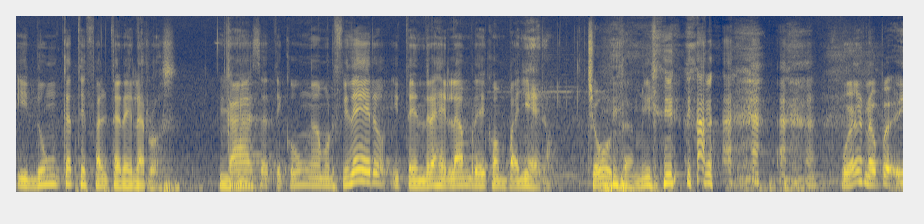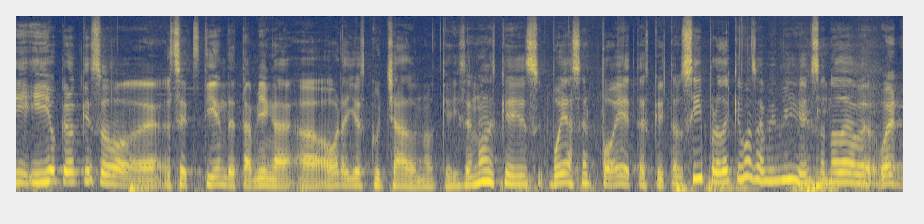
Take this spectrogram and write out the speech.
y nunca te faltará el arroz. Cásate con un amorfinero y tendrás el hambre de compañero. Chuta, mi. bueno, pues, y, y yo creo que eso eh, se extiende también. A, a- ahora yo he escuchado, ¿no? Que dicen, no, es que es- voy a ser poeta, escritor. Sí, pero ¿de qué vas a vivir? Eso no da. Bueno,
